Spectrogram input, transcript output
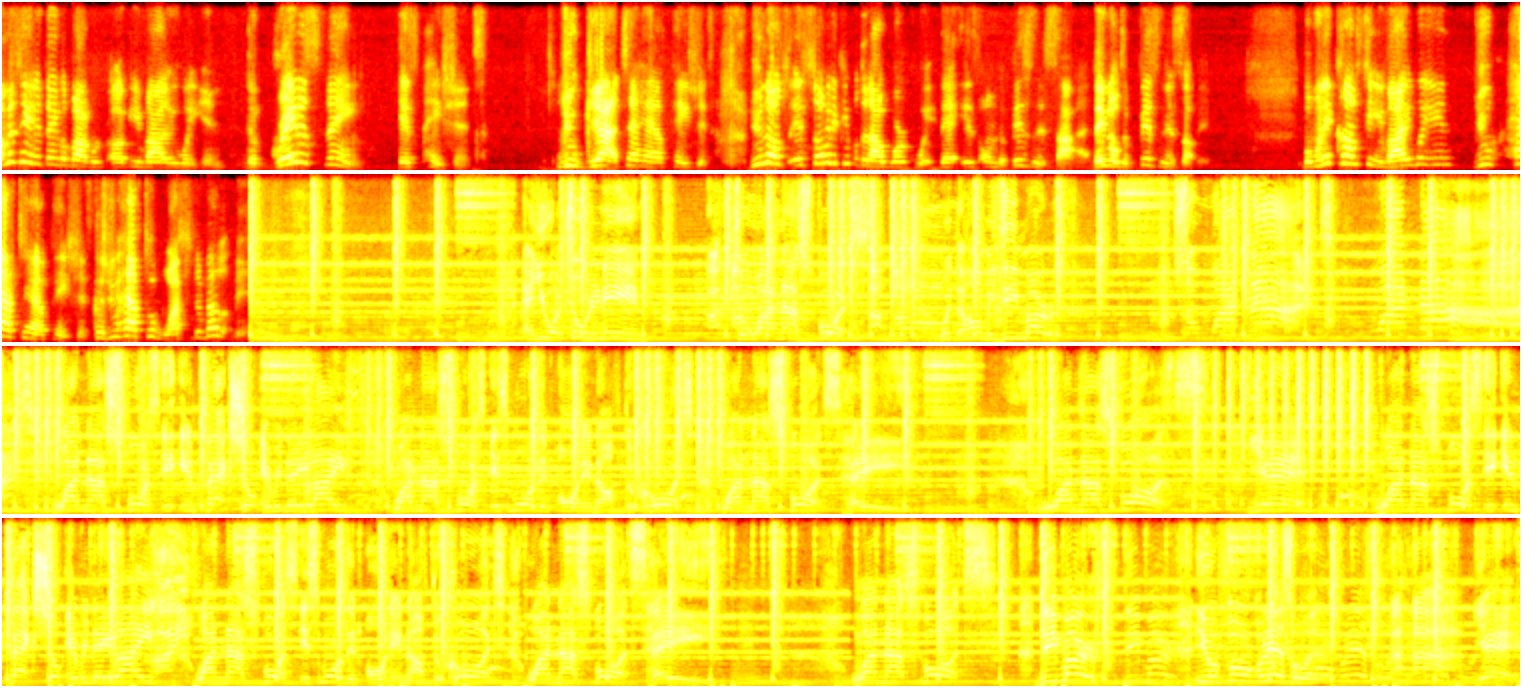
I'm gonna tell you the thing about uh, evaluating. The greatest thing is patience. You got to have patience. You know, it's so many people that I work with that is on the business side. They know the business of it. But when it comes to evaluating, you have to have patience because you have to watch development. And you are tuning in Uh-oh. to Why Not Sports Uh-oh. with the homie D Murph. Why not sports? It impacts your everyday life. Why not sports? It's more than on and off the courts. Why not sports? Hey. Why not sports? Yeah. Why not sports? It impacts your everyday life. Why not sports? It's more than on and off the courts. Why not sports? Hey. Why not sports? D Murph. D Murph. You a fool for this one. Yeah.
